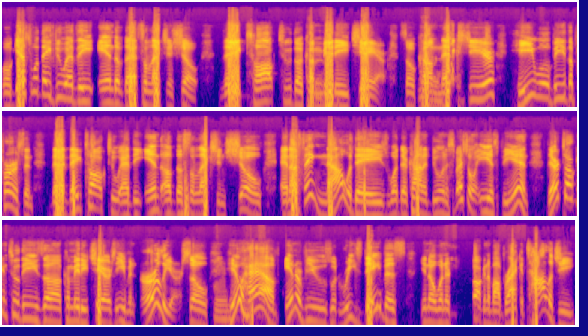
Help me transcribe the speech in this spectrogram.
Well, guess what they do at the end of that selection show? They talk to the committee chair. So come next year, he will be the person that they talk to at the end of the selection show. And I think nowadays, what they're kind of doing, especially on ESPN, they're talking to these uh, committee chairs even earlier. So Mhm. he'll have interviews with Rece Davis, you know, when they're talking about bracketology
